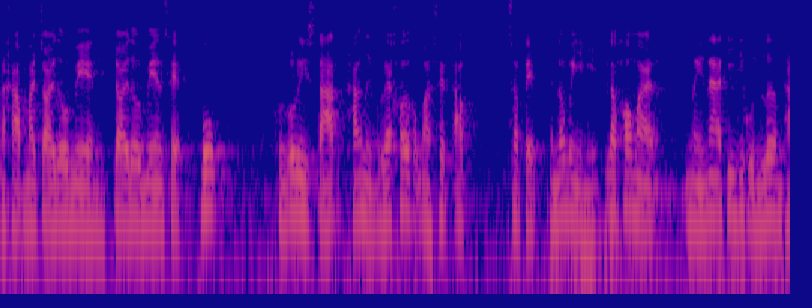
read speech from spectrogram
นะครับ มา Joy Domain Joy Domain เสร็จปุ๊บ คุณก็ Restart ครั้งหนึ่ง แล้วค่อยมา Set up สเต็ปมันต้องเป็นอย่างนี้ แล้วเข้ามาในหน้าที่ที่คุณเริ่มท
